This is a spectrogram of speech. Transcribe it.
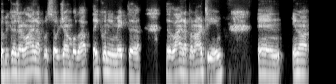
but because our lineup was so jumbled up, they couldn't even make the the lineup on our team. And you know,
